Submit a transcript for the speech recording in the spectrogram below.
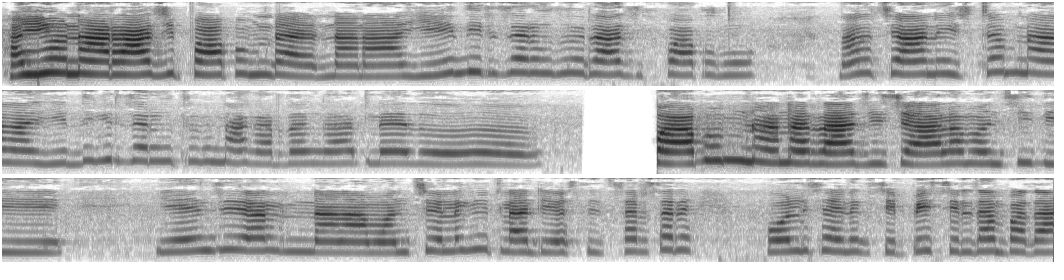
అయ్యో నా రాజు పాపం నాన్న ఏంది జరుగుతుంది రాజు పాపము? నాకు చాలా ఇష్టం నాన్న ఎందుకు జరుగుతుంది నాకు అర్థం కావట్లేదు. పాపం నాన్న రాజు చాలా మంచిది. ఏం చేయాలి నాన్న మంచి వాళ్ళకి ఇట్లాంటి వస్తుంది సరే సరే పోలీస్ ఆయనకు చెప్పేసి వెళ్దాం పదా.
